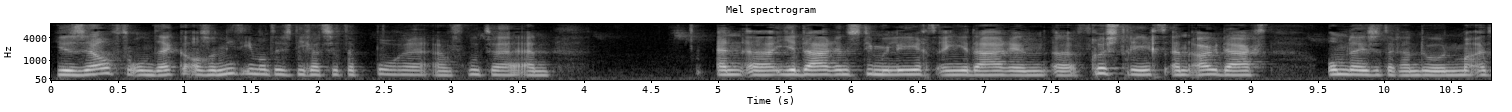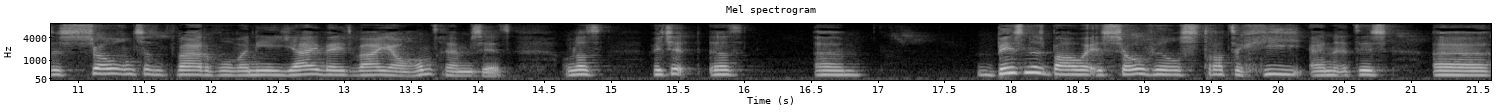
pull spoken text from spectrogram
jezelf te ontdekken. Als er niet iemand is die gaat zitten porren en vroeten en, en uh, je daarin stimuleert en je daarin uh, frustreert en uitdaagt om deze te gaan doen. Maar het is zo ontzettend waardevol wanneer jij weet waar jouw handrem zit. Omdat, weet je, dat um, business bouwen is zoveel strategie en het is uh,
